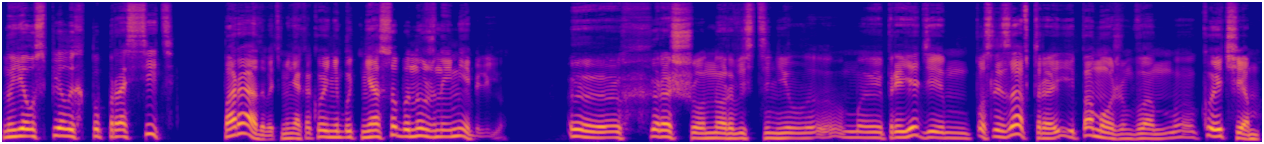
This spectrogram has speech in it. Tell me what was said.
но я успел их попросить порадовать меня какой-нибудь не особо нужной мебелью. «Э, «Хорошо, Норвестенил, мы приедем послезавтра и поможем вам э, кое-чем»,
